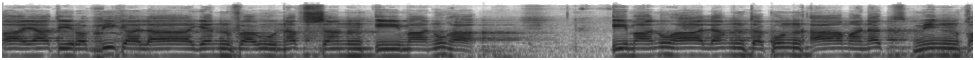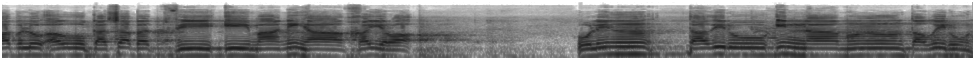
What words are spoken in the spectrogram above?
آيات ربك لا ينفع نفسا إيمانها. إيمانها لم تكن آمنت من قبل أو كسبت في إيمانها خيرا. قل انتظروا إنا منتظرون.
